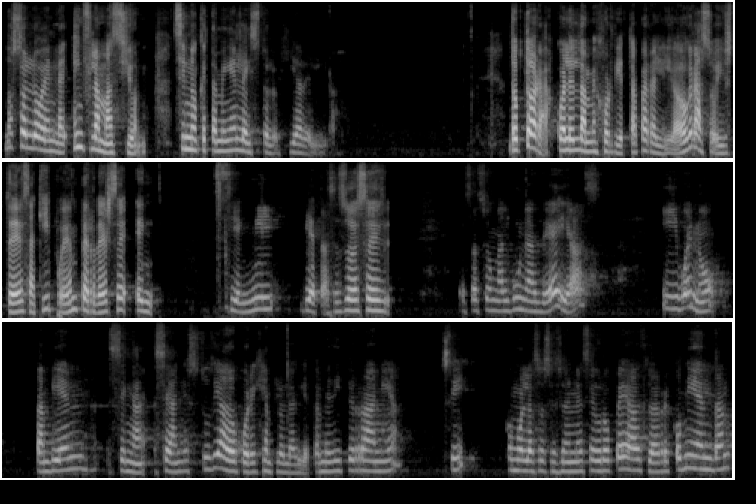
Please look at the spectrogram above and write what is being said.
no solo en la inflamación, sino que también en la histología del hígado. Doctora, ¿cuál es la mejor dieta para el hígado graso? Y ustedes aquí pueden perderse en 100.000 dietas. Eso es, esas son algunas de ellas. Y bueno, también se, han estudiado, por ejemplo, la dieta mediterránea, ¿sí? Como las asociaciones europeas la recomiendan,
